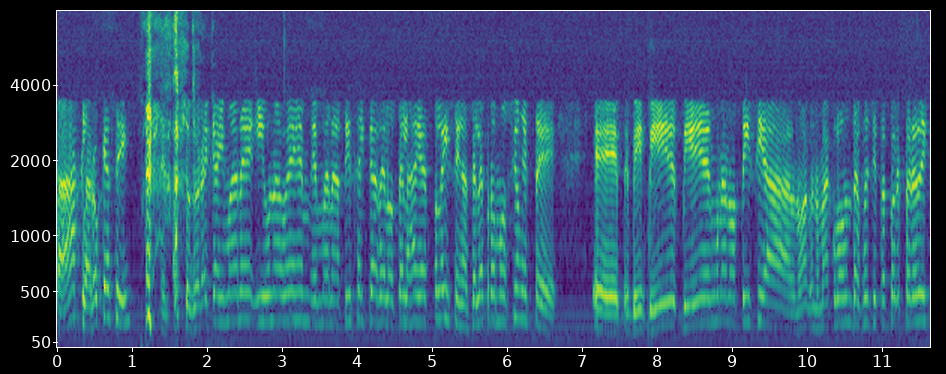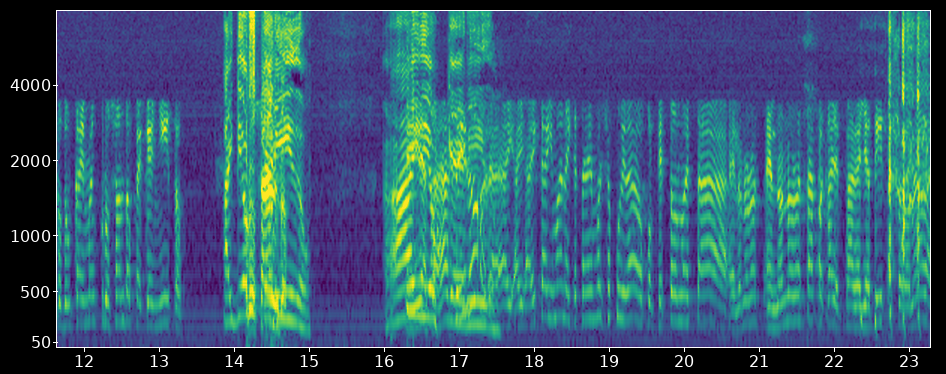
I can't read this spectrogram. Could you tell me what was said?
Ah, claro que sí. En Tortuguero hay caimanes y una vez en, Manatí, cerca del Hotel Hyatt Place, en hacerle promoción, este... Eh, vi, vi, en una noticia, no, me acuerdo dónde fue, si fue por el periódico, de un caimán cruzando pequeño. Ay, Dios querido. Ay, Dios querido. hay, hay, caimanes, hay que tener mucho cuidado porque esto no está, el horno no, el no está para, para galletitas, pero nada,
